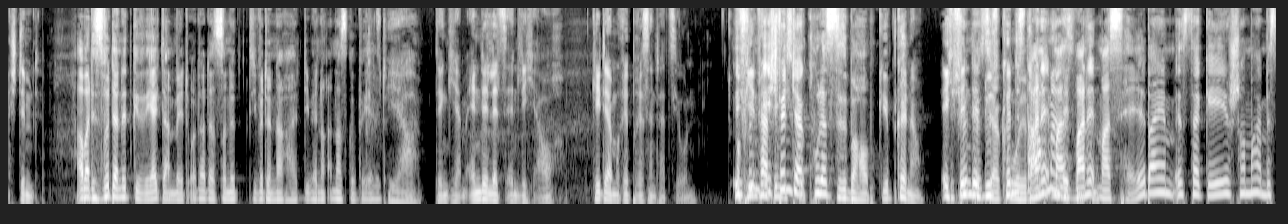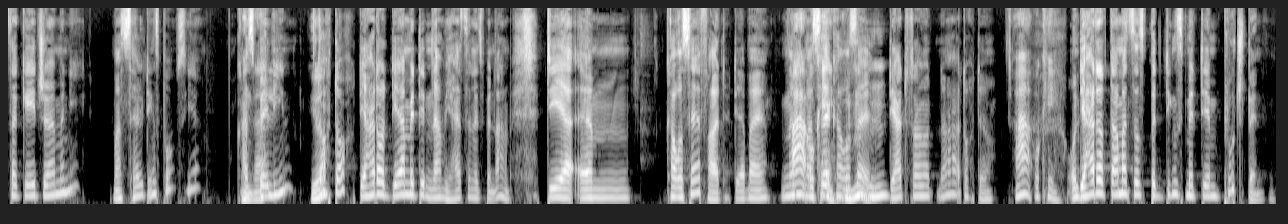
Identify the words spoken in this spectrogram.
Stimmt. Aber das wird ja nicht gewählt damit, oder? Das nicht, die wird dann nachher, die werden noch anders gewählt. Ja, denke ich am Ende letztendlich auch. Geht ja um Repräsentation. Ich finde find ja cool, dass es das überhaupt gibt. Genau. Ich, Ich finde finde, das du ja könntest cool. War nicht, mal war nicht. Marcel beim Mr. Gay schon mal? Mr. Gay Germany? Marcel Dingsbums hier? Kann Aus sein. Berlin? Ja. Doch, doch. Der hat doch der mit dem Namen, wie heißt der jetzt mit Namen? Der ähm, Karussellfahrt, der bei ne, Ah, Marcel okay. Karussell. Mhm, mhm. Der hat doch, na, doch der. Ah, okay. Und der hat doch damals das Dings mit dem Blutspenden.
